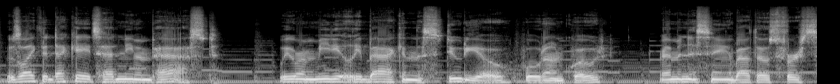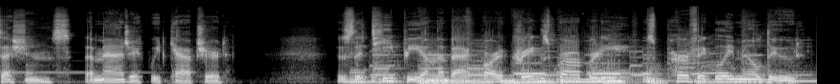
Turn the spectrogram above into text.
It was like the decades hadn't even passed. We were immediately back in the studio, quote unquote, reminiscing about those first sessions, the magic we'd captured. Was the teepee on the back part of Craig's property. Was perfectly mildewed.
